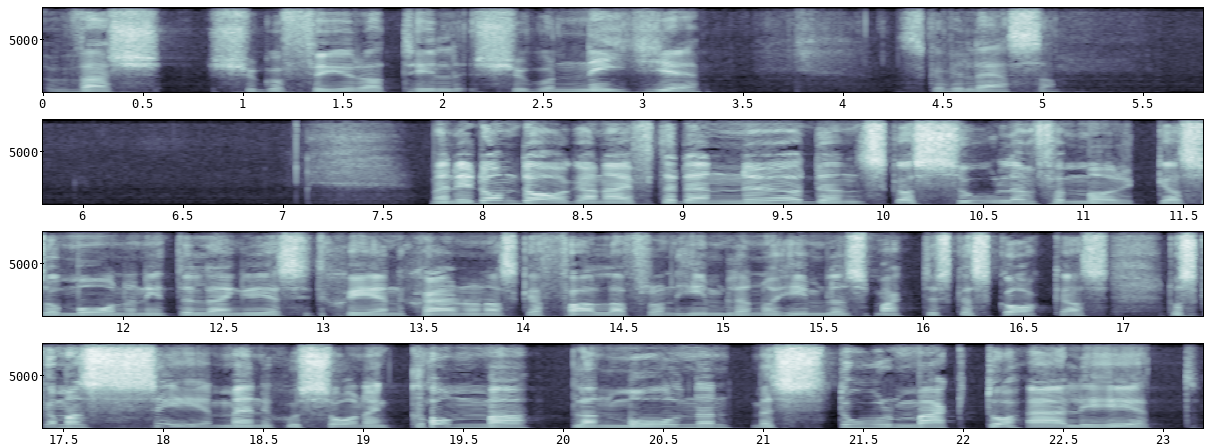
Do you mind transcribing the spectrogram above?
vers 24 till 29 ska vi läsa. Men i de dagarna efter den nöden ska solen förmörkas och månen inte längre ge sitt sken. Stjärnorna ska falla från himlen och himlens makter ska skakas. Då ska man se Människosonen komma bland molnen med stor makt och härlighet.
